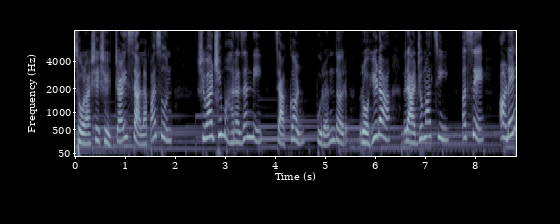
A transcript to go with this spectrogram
सोळाशे शेहेचाळीस सालापासून शिवाजी महाराजांनी चाकण पुरंदर रोहिडा राजमाची असे अनेक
